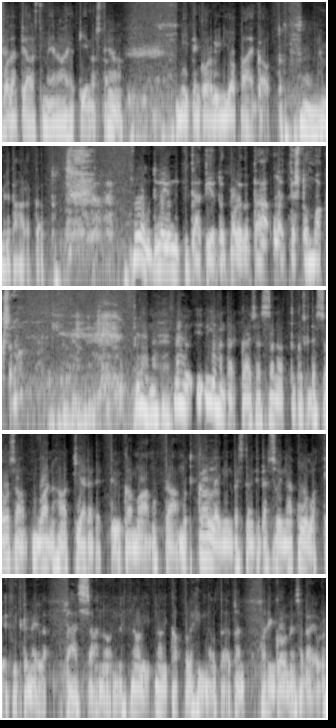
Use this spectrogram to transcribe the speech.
potentiaalisesti meidän aiheet kiinnostaa. Joo. Niiden korviin jotain kautta, mm. ihan millä tahansa kautta. Mulla muuten ei ole nyt mitään tietoa, paljonko tämä laitteisto on maksanut. Kyllä mä, mä ihan tarkkaan saa sanoa, koska tässä on osa vanhaa kierrätettyä kamaa, mutta, mutta kallein investointi tässä oli nämä kuulokkeet, mitkä meillä päässään on. Ne oli, ne oli kappalehinnalta jotain parin 300 euro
